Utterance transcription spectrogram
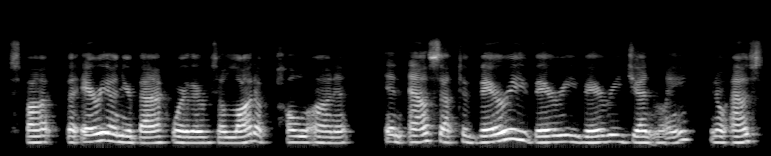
spot, the area on your back where there's a lot of pull on it, and ask that to very, very, very gently, you know, as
